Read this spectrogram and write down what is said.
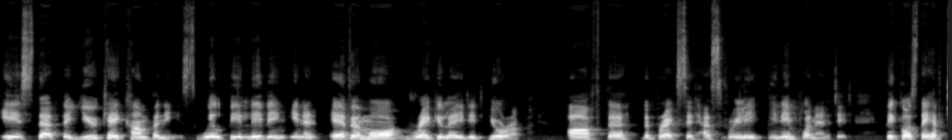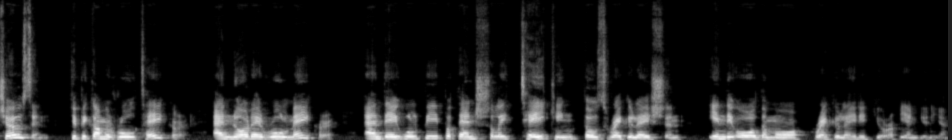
is that the UK companies will be living in an ever more regulated Europe after the Brexit has really been implemented because they have chosen to become a rule taker and not a rule maker. And they will be potentially taking those regulations in the all the more regulated European Union.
